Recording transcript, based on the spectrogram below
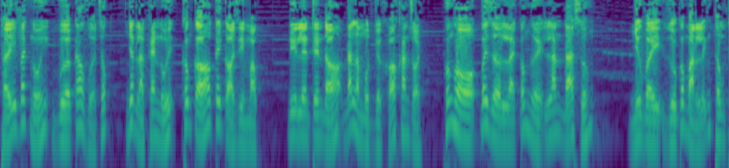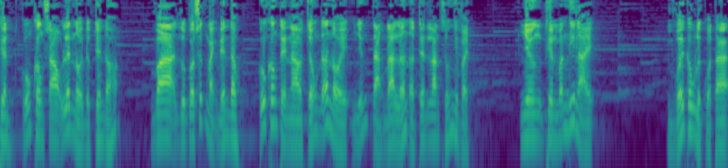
thấy vách núi vừa cao vừa dốc, nhất là khe núi không có cây cỏ gì mọc, đi lên trên đó đã là một việc khó khăn rồi. Huống hồ bây giờ lại có người lăn đá xuống. Như vậy dù có bản lĩnh thông thiên cũng không sao lên nổi được trên đó. Và dù có sức mạnh đến đâu cũng không thể nào chống đỡ nổi những tảng đá lớn ở trên lăn xuống như vậy. Nhưng thiên vẫn nghĩ lại, với công lực của ta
